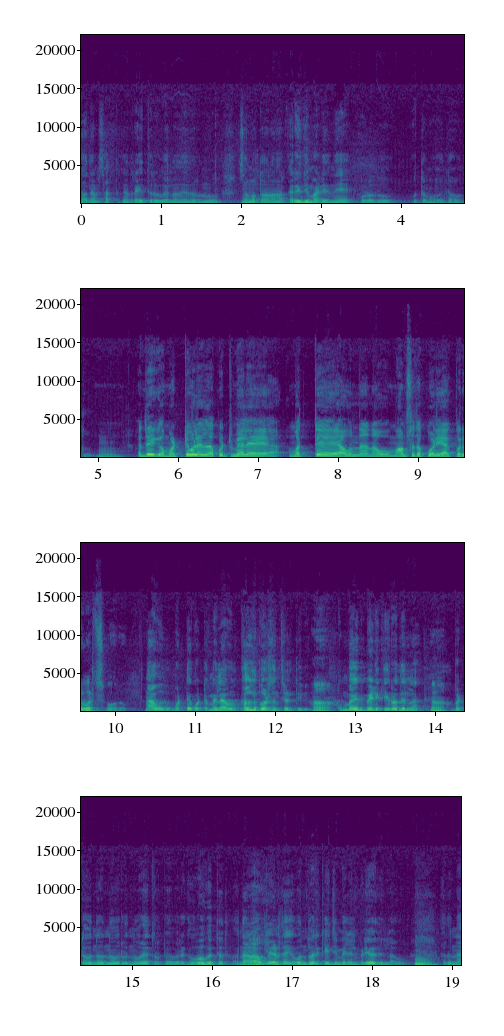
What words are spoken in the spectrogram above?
ಸಾಧಾರಣ ಸಾಕ್ತಕ್ಕಂಥ ರೈತರು ಎಲ್ಲ ಏನಾದ್ರು ಸಮತೋಲನ ಆಹಾರ ಖರೀದಿ ಮಾಡಿನೇ ಕೊಡೋದು ಉತ್ತಮವಾದ ಒಂದು. ಅಂದರೆ ಅಂದ್ರೆ ಈಗ ಮೊಟ್ಟೆಗಳೆಲ್ಲ ಕೊಟ್ಟ ಮೇಲೆ ಮತ್ತೆ ಅವನ್ನ ನಾವು ಮಾಂಸದ ಕೋಳಿ ಯಾಕೆ ಪರಿವರ್ತಿಸಬಹುದು ಹೌದು ಮೊಟ್ಟೆ ಕೊಟ್ಟ ಮೇಲೆ ಅವ್ರು ಕಲ್ಲು ಬರ್ಸ್ ಅಂತ ಹೇಳ್ತೀವಿ. ತುಂಬಾ ಏನು ಬೇಡಿಕೆ ಇರೋದಿಲ್ಲ ಬಟ್ ಒಂದು ನೂರು ನೂರೈವತ್ತು ರೂಪಾಯಿವರೆಗೂ ಹೋಗುತ್ತೆ ಅದು ನಾನು ಆಗ್ಲೇ ಹೇಳಿದಾಗ ಒಂದೂವರೆ ಕೆಜಿ ಮೇಲೆ ಬೆಳೆಯೋದಿಲ್ಲ ಅವು. ಅದನ್ನ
